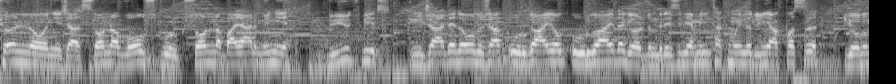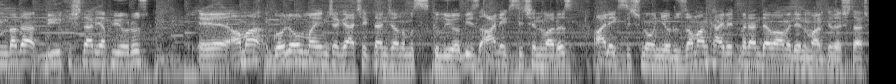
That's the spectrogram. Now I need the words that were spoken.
Köln'le oynayacağız. Sonra Wolfsburg, sonra Bayern Münih. Büyük bir mücadele olacak. Uruguay, Uruguay'da gördüm. Brezilya milli takımıyla Dünya Kupası yolunda da büyük işler yapıyoruz. Ee, ama gol olmayınca gerçekten canımız sıkılıyor. Biz Alex için varız. Alex için oynuyoruz. Zaman kaybetmeden devam edelim arkadaşlar.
